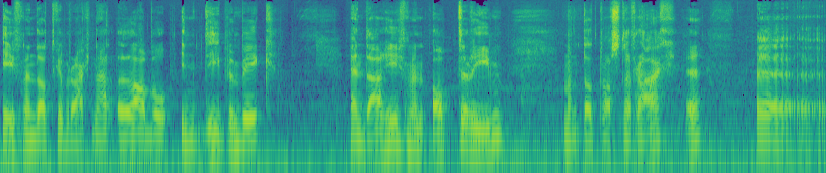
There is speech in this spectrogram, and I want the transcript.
Heeft men dat gebracht naar Labo in Diepenbeek. En daar heeft men op de riem, want dat was de vraag, hè, uh,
